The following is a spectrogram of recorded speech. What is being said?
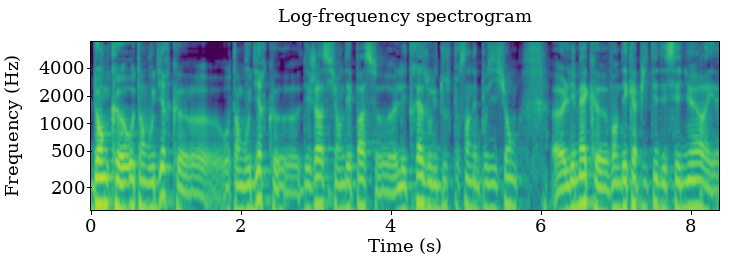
Donc euh, autant vous dire que autant vous dire que déjà si on dépasse euh, les 13 ou les 12% d'imposition, euh, les mecs vont décapiter des seigneurs et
